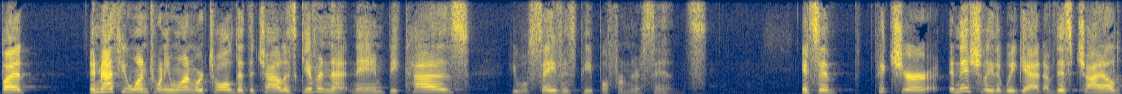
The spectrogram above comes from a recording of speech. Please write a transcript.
But in Matthew 121, we're told that the child is given that name because he will save his people from their sins. It's a picture initially that we get of this child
